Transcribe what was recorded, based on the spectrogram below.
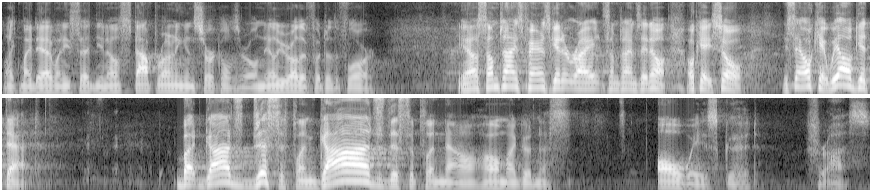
Like my dad when he said, you know, stop running in circles or I'll nail your other foot to the floor. You know, sometimes parents get it right, sometimes they don't. Okay, so you say, okay, we all get that. But God's discipline, God's discipline now, oh my goodness, it's always good for us.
